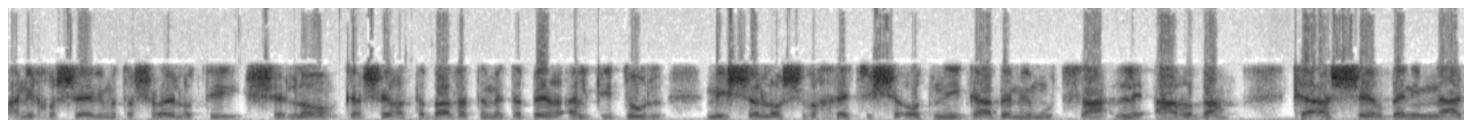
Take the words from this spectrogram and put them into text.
אני חושב, אם אתה שואל אותי, שלא, כאשר אתה בא ואתה מדבר על גידול משלוש וחצי שעות נהיגה בממוצע לארבע, כאשר בין אם נהג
